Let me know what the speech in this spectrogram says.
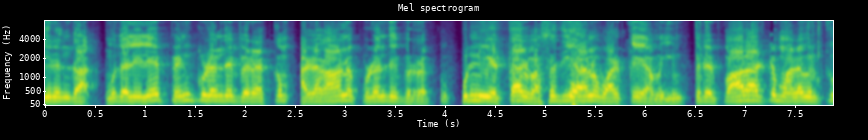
இருந்தால் முதலிலே பெண் குழந்தை பிறக்கும் அழகான குழந்தை பிறக்கும். புண்ணியத்தால் வசதியான வாழ்க்கை அமையும். பிறர் பாராட்டும் அளவிற்கு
